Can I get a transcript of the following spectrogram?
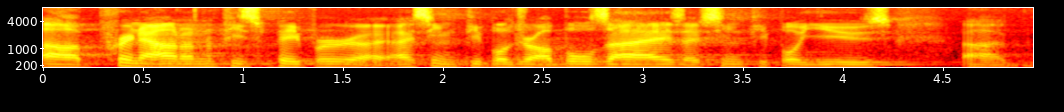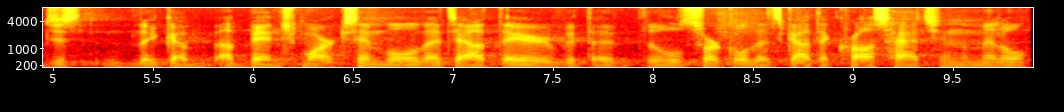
uh, print out on a piece of paper. I've seen people draw bullseyes. I've seen people use uh, just like a, a, benchmark symbol that's out there with the, the little circle that's got the crosshatch in the middle.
